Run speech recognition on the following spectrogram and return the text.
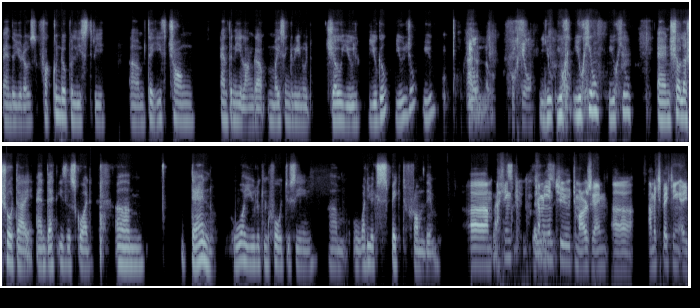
and the Euros, Facundo Pellistri, um, Tahith Chong, Anthony Elanga, Mason Greenwood, Joe Hugill, Ugel, U- I don't know. Gugil. You you you heal you and Shola Shoretire and that is the squad. Um, Dan, who are you looking forward to seeing? Um, what do you expect from them? Um, I think coming into tomorrow's game, uh, I'm expecting a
